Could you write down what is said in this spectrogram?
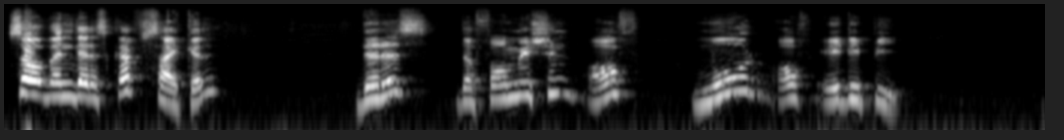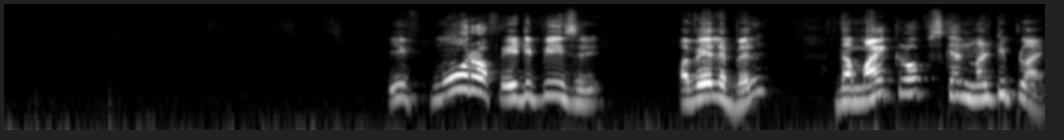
So, when there is Krebs cycle, there is the formation of more of ATP. if more of ADP is available, the microbes can multiply.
